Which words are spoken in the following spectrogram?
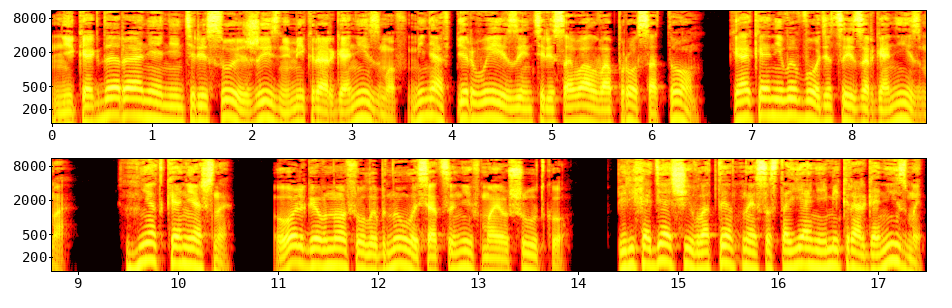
Никогда ранее не интересуясь жизнью микроорганизмов, меня впервые заинтересовал вопрос о том, как они выводятся из организма. «Нет, конечно». Ольга вновь улыбнулась, оценив мою шутку. Переходящие в латентное состояние микроорганизмы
